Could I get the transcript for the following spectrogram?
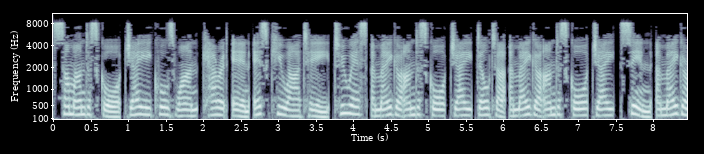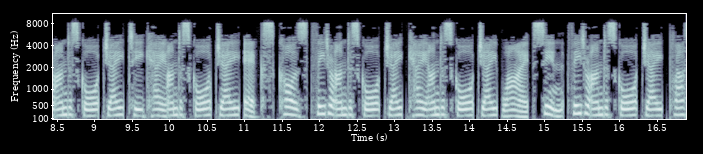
sum underscore j equals one caret n sqrt two s omega underscore j delta omega underscore j sin omega underscore j tk underscore j x cos theta underscore j k underscore j y sin theta underscore j plus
